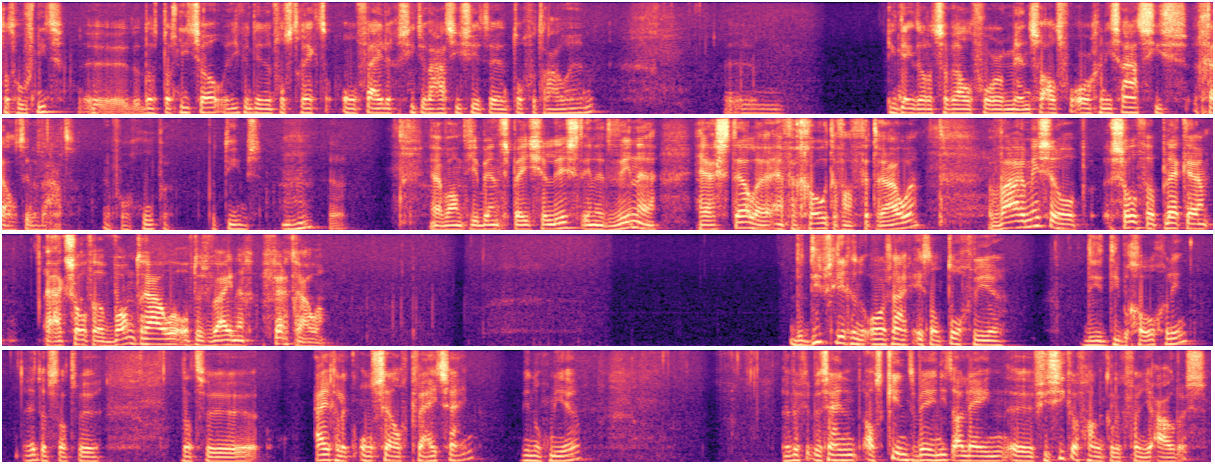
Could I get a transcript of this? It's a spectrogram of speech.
dat hoeft niet. Eh, dat, dat is niet zo. Je kunt in een volstrekt onveilige situatie zitten en toch vertrouwen hebben. Ehm, ik denk dat het zowel voor mensen als voor organisaties geldt, inderdaad. En voor groepen, voor teams. Ja. Ja, want je bent specialist in het winnen, herstellen en vergroten van vertrouwen. Waarom is er op zoveel plekken eigenlijk zoveel wantrouwen of dus weinig vertrouwen? De diepstliggende oorzaak is dan toch weer die, die begoocheling. Dus dat we, dat we eigenlijk onszelf kwijt zijn, min of meer. We, zijn, als kind ben je niet alleen eh, fysiek afhankelijk van je ouders.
